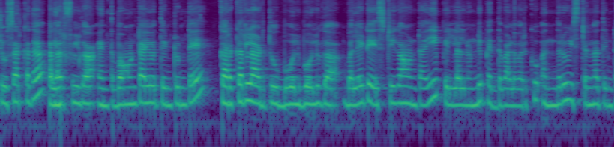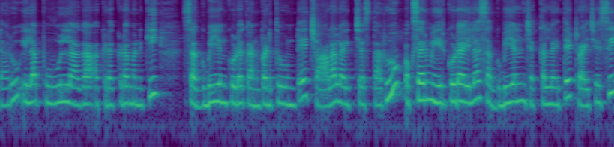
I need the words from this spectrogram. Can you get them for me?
చూసారు కదా కలర్ఫుల్గా ఎంత బాగుంటాయో తింటుంటే. కరకరలాడుతూ బోలు బోలుగా భలే టేస్టీగా ఉంటాయి. పిల్లల నుండి పెద్దవాళ్ళ వరకు అందరూ ఇష్టంగా తింటారు. ఇలా పువ్వుల్లాగా అక్కడక్కడ మనకి సగ్గుబియ్యం కూడా కనపడుతూ ఉంటే చాలా లైక్ చేస్తారు. ఒకసారి మీరు కూడా ఇలా సగ్గుబియ్యం చెక్కలను అయితే ట్రై చేసి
